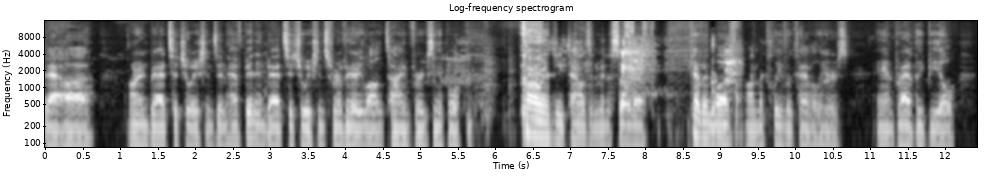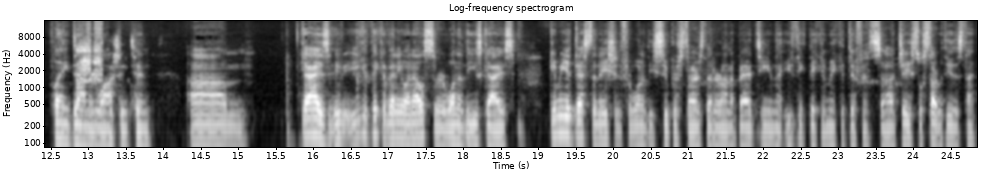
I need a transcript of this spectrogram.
that uh are in bad situations and have been in bad situations for a very long time. For example, Karl-Anthony Towns in Minnesota, Kevin Love on the Cleveland Cavaliers, and Bradley Beal playing down in Washington. Um, guys, if you can think of anyone else or one of these guys give me a destination for one of these superstars that are on a bad team that you think they can make a difference. Uh, Jace, we'll start with you this time.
